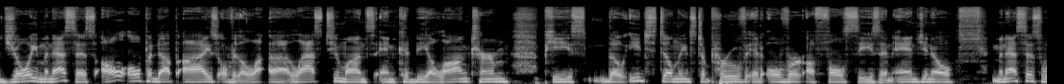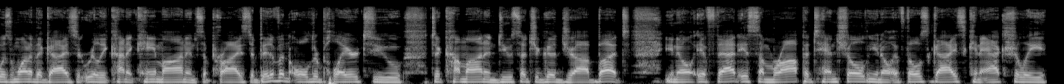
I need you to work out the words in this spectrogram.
Joey Meneses all opened up eyes over the uh, last two months and could be a long term piece, though each still needs to prove it over a full season. And, you know, Meneses was one of the guys that really kind of came on and surprised a bit of an older player to, to come on and do such a good job. But, you know, if that is some raw potential, you know, if those guys can actually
